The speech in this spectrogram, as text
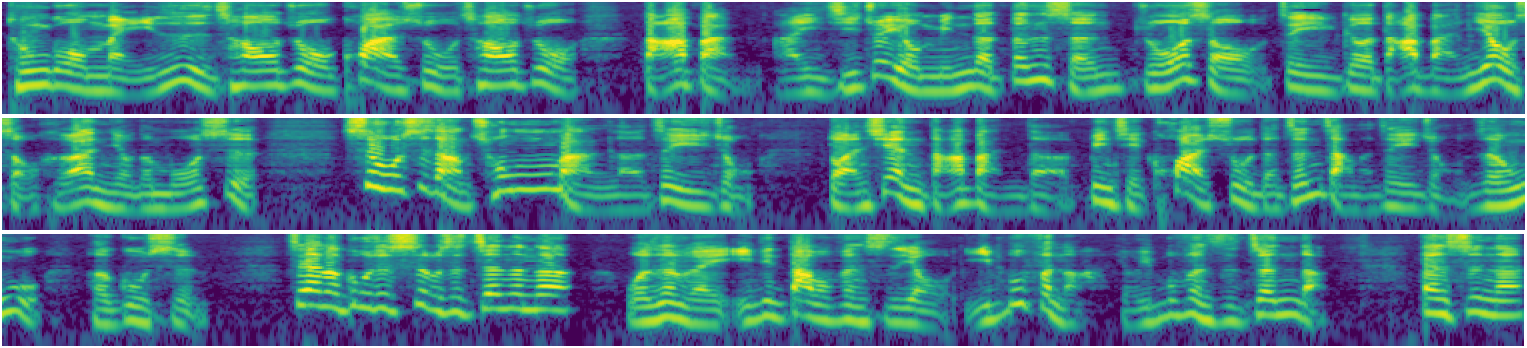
通过每日操作、快速操作打板啊，以及最有名的灯神左手这一个打板，右手和按钮的模式，似乎市场充满了这一种。短线打板的，并且快速的增长的这一种人物和故事，这样的故事是不是真的呢？我认为一定大部分是有一部分呢，有一部分是真的。但是呢，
